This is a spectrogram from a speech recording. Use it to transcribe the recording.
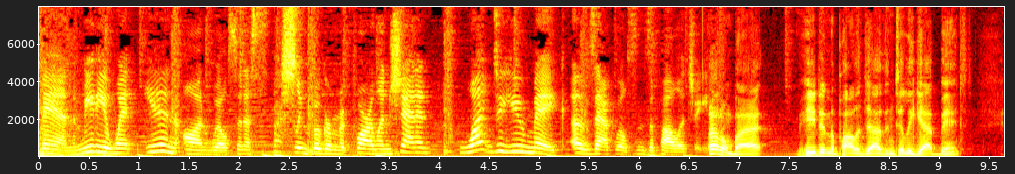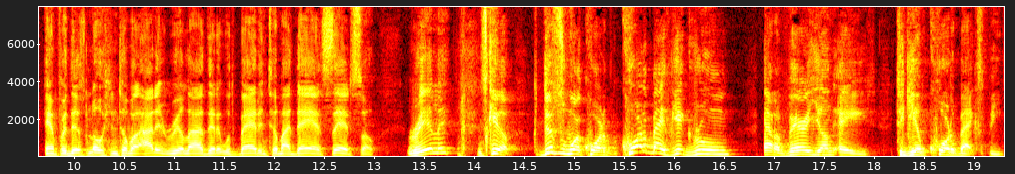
Man, the media went in on Wilson, especially Booger McFarland. Shannon, what do you make of Zach Wilson's apology? I don't buy it. He didn't apologize until he got benched. And for this notion, to I didn't realize that it was bad until my dad said so. Really? Skip, this is what quarter, quarterbacks get groomed at a very young age to give quarterback speech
